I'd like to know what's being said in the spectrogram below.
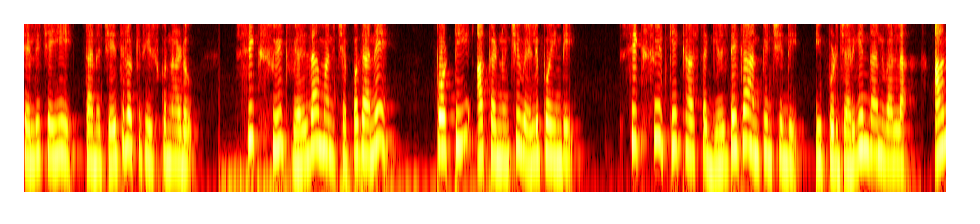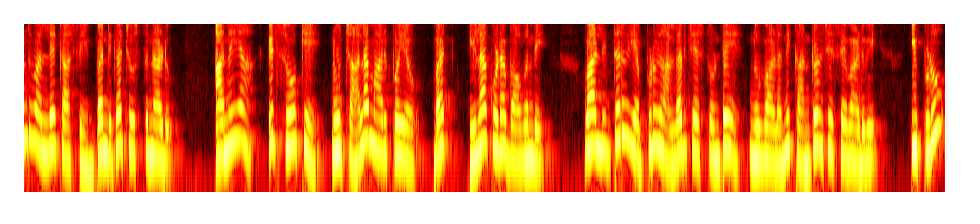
చెల్లి చెయ్యి తన చేతిలోకి తీసుకున్నాడు. సిక్స్ ఫీట్ వెళ్దామని చెప్పగానే పొట్టి అక్కడి నుంచి వెళ్ళిపోయింది. సిక్స్ ఫీట్కి కాస్త గిల్టీగా అనిపించింది. ఇప్పుడు జరిగిన దానివల్ల అందువల్లే కాస్త ఇబ్బందిగా చూస్తున్నాడు. అనయ్య ఇట్స్ ఓకే నువ్వు చాలా మారిపోయావు బట్ ఇలా కూడా బాగుంది. వాళ్ళిద్దరూ ఎప్పుడూ అల్లరి చేస్తుంటే నువ్వు వాళ్ళని కంట్రోల్ చేసేవాడివి. ఇప్పుడు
